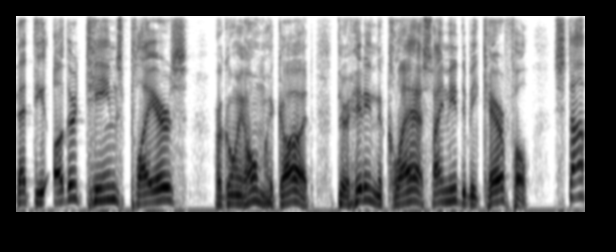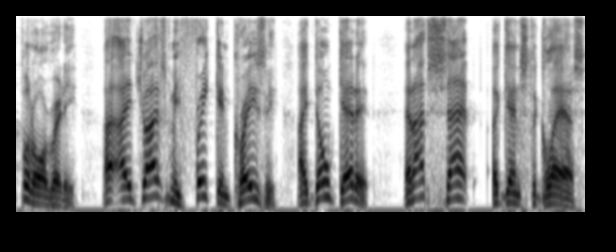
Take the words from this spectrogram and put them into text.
that the other team's players are going, oh my God, they're hitting the glass. I need to be careful. Stop it already. I, it drives me freaking crazy. I don't get it. And I've sat against the glass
